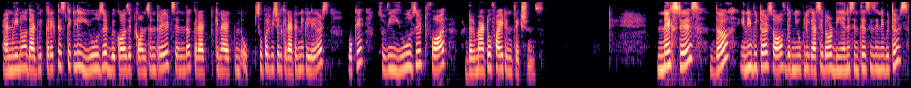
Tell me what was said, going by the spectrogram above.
And we know that we characteristically use it because it concentrates in the superficial keratinic layers. Okay, so we use it for dermatophyte infections. Next is the inhibitors of the nucleic acid or DNA synthesis inhibitors.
